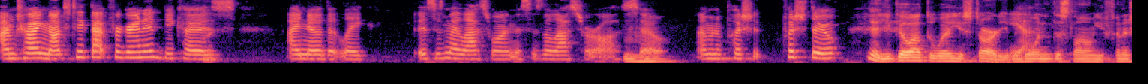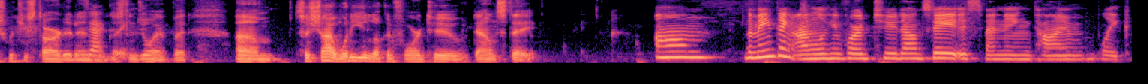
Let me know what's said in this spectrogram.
i'm trying not to take that for granted because i know that like this is my last one this is the last hurrah Mm-hmm. so i'm gonna push it push through Yeah, you go out the way you started. You've been Yeah. doing this long. You finish what you started, and Exactly. just enjoy it. But um, so, Shy, what are you looking forward to downstate? Um, the main thing I'm looking forward to downstate is spending time like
